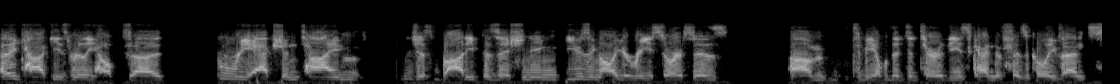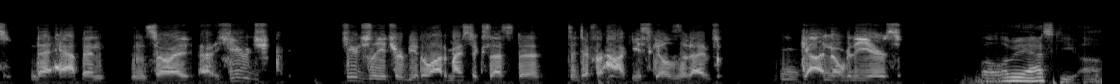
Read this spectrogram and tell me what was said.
I think hockey's really helped uh, reaction time, just body positioning, using all your resources um, to be able to deter these kind of physical events that happen. and so I, I huge, hugely attribute a lot of my success to to different hockey skills that I've gotten over the years. Well, let me ask you: uh,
